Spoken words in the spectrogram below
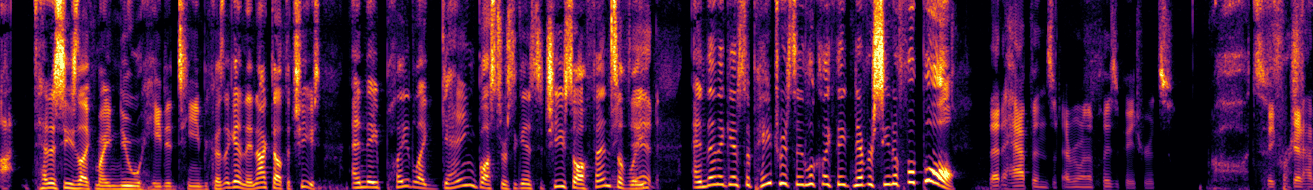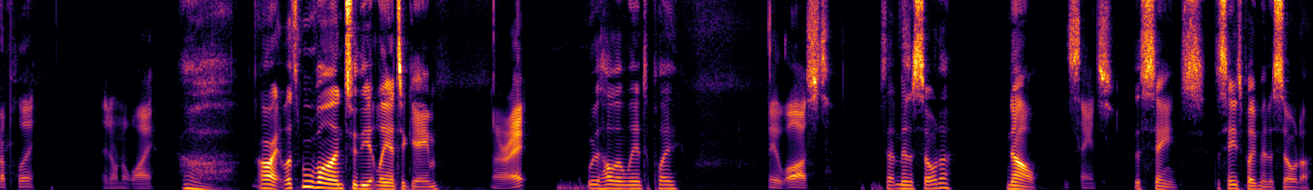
Uh, Tennessee's like my new hated team because, again, they knocked out the Chiefs and they played like gangbusters against the Chiefs offensively. And then against the Patriots, they look like they'd never seen a football. That happens with everyone that plays the Patriots. Oh, it's They forget how to play. I don't know why. All right, let's move on to the Atlanta game. All right. Who the hell did Atlanta play? They lost. Is that Minnesota? No, The Saints. the Saints. The Saints played Minnesota.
